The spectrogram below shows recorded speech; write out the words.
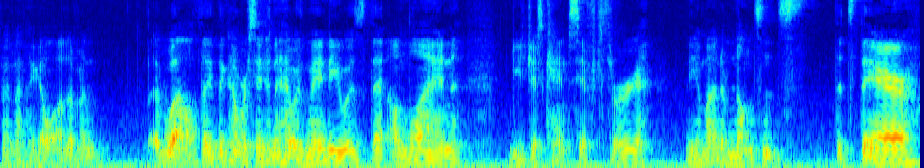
But I think a lot of it, well, the, the conversation I had with Mandy was that online you just can't sift through the amount of nonsense that's there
